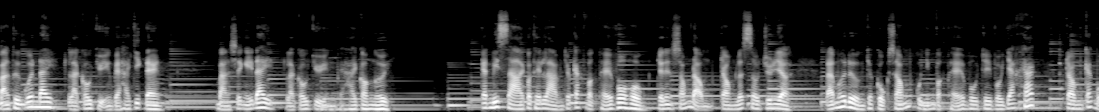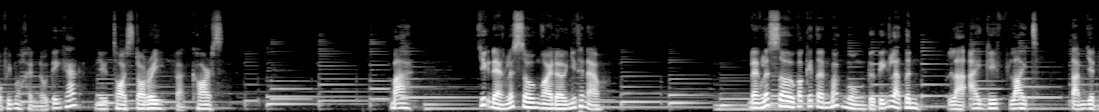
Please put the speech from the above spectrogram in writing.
bạn thường quên đây là câu chuyện về hai chiếc đèn. Bạn sẽ nghĩ đây là câu chuyện về hai con người. Cách xài có thể làm cho các vật thể vô hồn trở nên sống động trong Little Junior đã mở đường cho cuộc sống của những vật thể vô tri vô giác khác trong các bộ phim hoạt hình nổi tiếng khác như Toy Story và Cars. 3. Chiếc đèn Lotso ngoài đời như thế nào? Đèn Lotso có cái tên bắt nguồn từ tiếng Latin là I give light, tạm dịch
